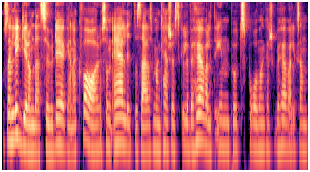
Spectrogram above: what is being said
Och sen ligger de där surdegarna kvar som är lite så här att man kanske skulle behöva lite inputs på, man kanske behöver liksom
